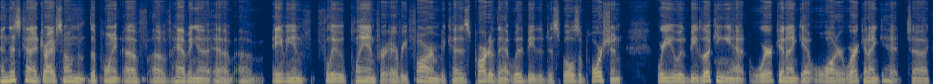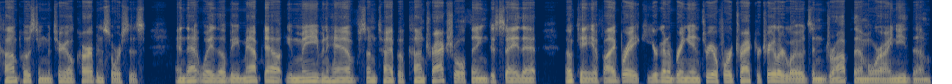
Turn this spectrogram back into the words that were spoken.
and this kind of drives home the point of of having a, a, um avian flu plan for every farm because part of that would be the disposal portion where you would be looking at where can I get water, where can I get uh, composting material, carbon sources, and that way they'll be mapped out. You may even have some type of contractual thing to say that, okay, if I break, you're going to bring in three or four tractor trailer loads and drop them where I need them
